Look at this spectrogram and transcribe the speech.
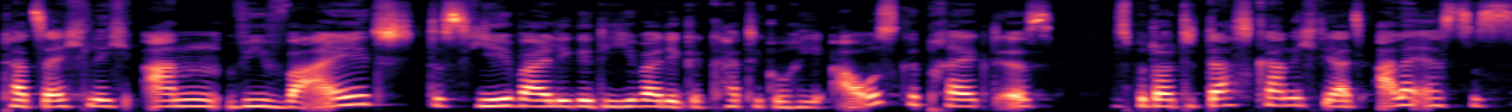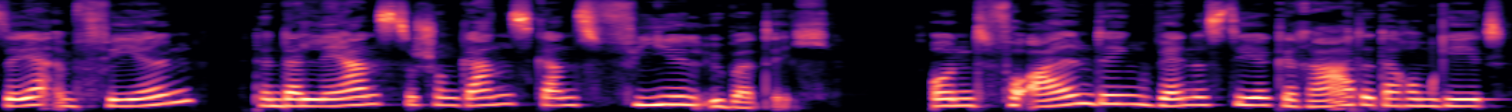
tatsächlich an, wie weit das jeweilige, die jeweilige Kategorie ausgeprägt ist. Das bedeutet, das kann ich dir als allererstes sehr empfehlen, denn da lernst du schon ganz, ganz viel über dich. Und vor allen Dingen, wenn es dir gerade darum geht,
